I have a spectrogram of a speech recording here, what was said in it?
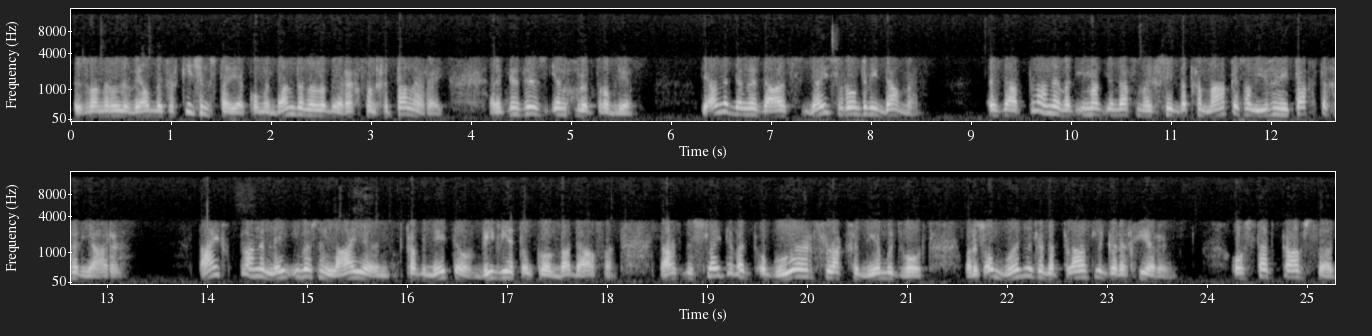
is wanneer hulle wel by verkiesingstye kom en dan wil hulle by rig van getalle ry. En ek dink dit is een groot probleem. Die ander ding is daar's juis rondom die damme is daar planne wat iemand eendag vir my gesê wat gemaak is al hier in die 80er jare. Daai planne lê iewers in laaie in kabinette of wie weet ook al wat daarvan. Daar's besluite wat op hoër vlak geneem moet word, maar dit is onmoontlik dat 'n plaaslike regering of stad Kaapstad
